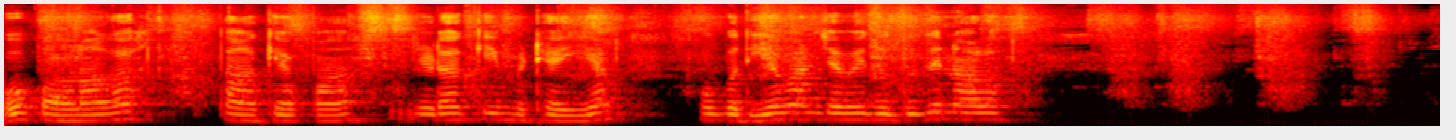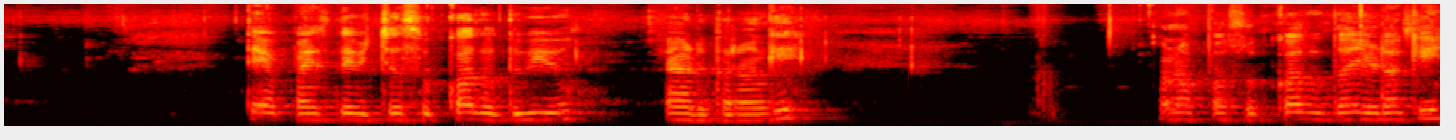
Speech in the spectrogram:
ਉਹ ਪਾਉਣਾ ਗਾ ਤਾਂ ਕਿ ਆਪਾਂ ਜਿਹੜਾ ਕਿ ਮਠਿਆਈ ਆ, ਉਹ ਵਧੀਆ ਬਣ ਜਾਵੇ ਦੁੱਧ ਦੇ ਨਾਲ। ਤੇ ਆਪਾਂ ਇਸ ਦੇ ਵਿੱਚ ਸੁੱਕਾ ਦੁੱਧ ਵੀ ਐਡ ਕਰਾਂਗੇ। ਹੁਣ ਆਪਾਂ ਸੁੱਕਾ ਦੁੱਧ ਜਿਹੜਾ ਕਿ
